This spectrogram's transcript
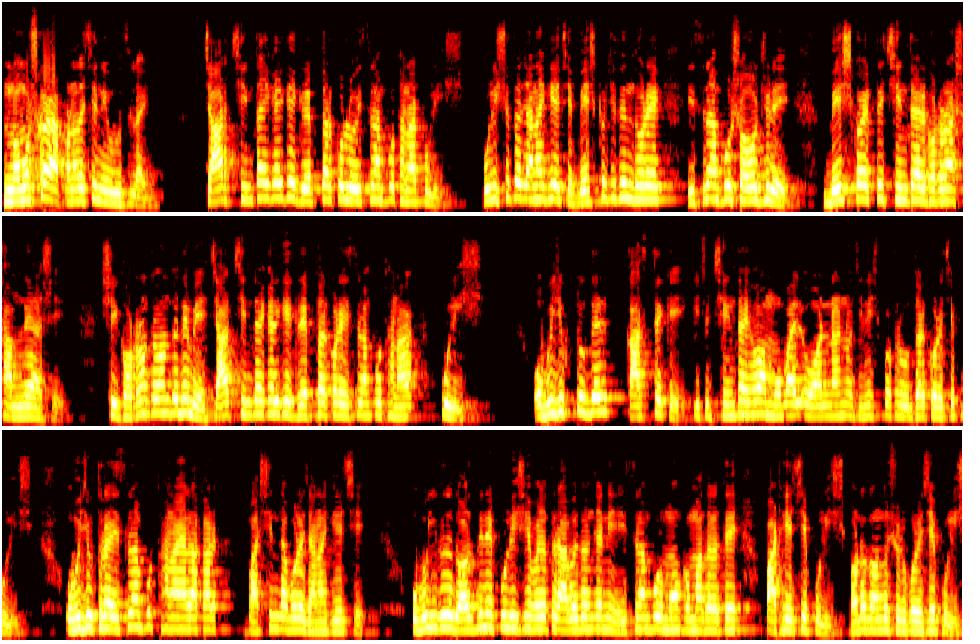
নমস্কার, আপনারা দেখছেন নিউজ লাইন চার ছিনতাইকারীকে গ্রেপ্তার করল ইসলামপুর থানার পুলিশ। পুলিশ সূত্রে জানা গিয়েছে, বেশ কিছুদিন ধরে ইসলামপুর শহর জুড়ে বেশ কয়েকটি ছিনতাইয়ের ঘটনা সামনে আসে। সেই ঘটনা তদন্তে নেমে চার ছিনতাইকারীকে গ্রেপ্তার করে ইসলামপুর থানার পুলিশ। অভিযুক্তদের কাছ থেকে কিছু ছিনতাই হওয়া মোবাইল ও অন্যান্য জিনিসপত্র উদ্ধার করেছে পুলিশ। অভিযুক্তরা ইসলামপুর থানা এলাকার বাসিন্দা বলে জানা গিয়েছে। অভিযুক্তদের দশ দিনের পুলিশ হেফাজতের আবেদন জানিয়ে ইসলামপুর মহকুমা আদালতে পাঠিয়েছে পুলিশ। ঘটনাতদন্ত শুরু করেছে পুলিশ।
